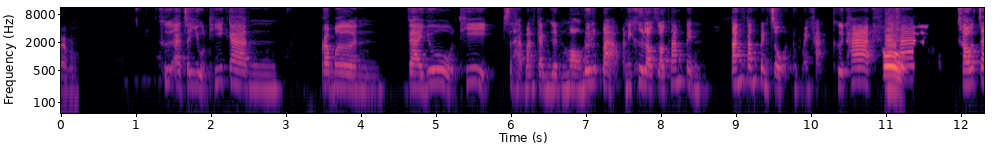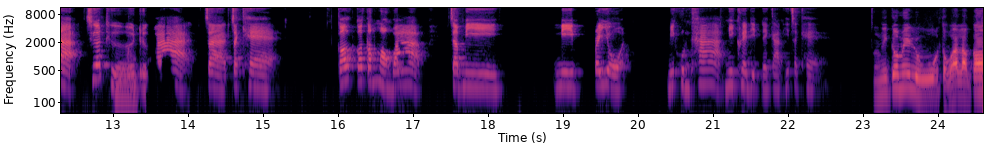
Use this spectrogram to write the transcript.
นั้น คืออาจจะอยู่ที่การประเมิน value ที่สถาบันการเงินมองด้วยหรือเปล่า อันนี้คือเราเราตั้งเป็น ตั้งตั้งเป็นโจทย์ถูกไหมคะคือถ้าก็ถ้าเขาจะเชื่อถืออืมหรือว่าจะจะแคร์ก็ก็ต้องมองว่าจะมีมีประโยชน์ มีคุณค่ามีเครดิตในการที่จะแคร์อันนี้ก็ไม่รู้แต่ว่าเราก็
